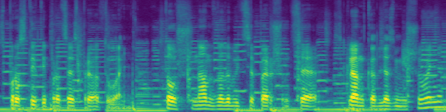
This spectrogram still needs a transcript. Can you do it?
спростити процес приготування. Тож, нам знадобиться першим це склянка для змішування,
